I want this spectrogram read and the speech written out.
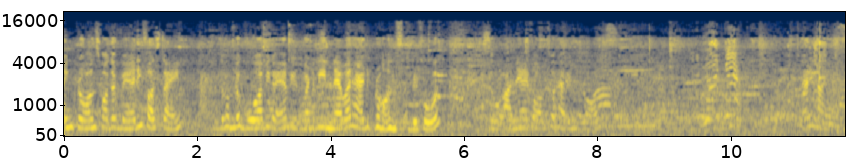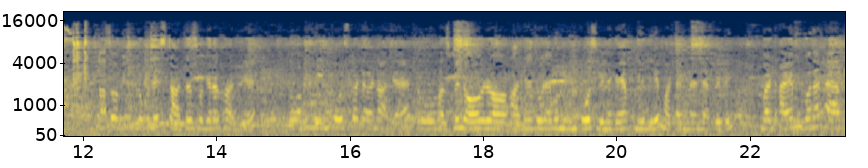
Having prawns for the very first time. मतलब हम लोग गोवा भी गए हैं but we never had prawns before so Anya is also having prawns very nice तो अभी हम लोगों ने स्टार्टर्स वगैरह खा लिए। तो अभी मेन कोर्स का टर्न आ गया है। तो हस्बैंड और uh, आन्या जो है वो मेन कोर्स लेने गए अपने लिए mutton and everything but I am gonna have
